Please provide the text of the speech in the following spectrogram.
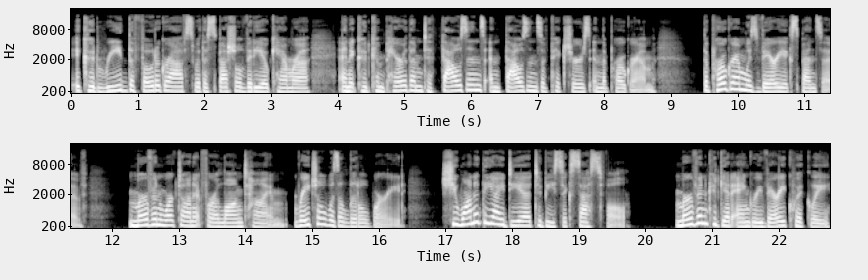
It could read the photographs with a special video camera, and it could compare them to thousands and thousands of pictures in the program. The program was very expensive. Mervyn worked on it for a long time. Rachel was a little worried. She wanted the idea to be successful. Mervyn could get angry very quickly,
